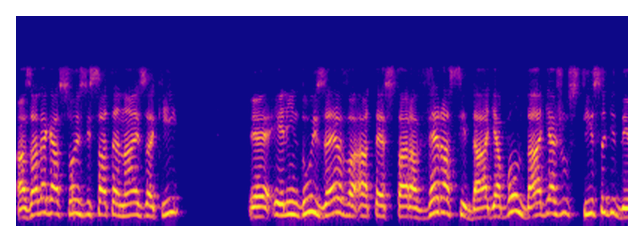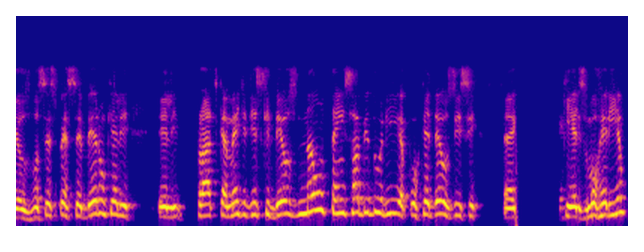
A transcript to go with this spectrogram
As alegações de Satanás aqui, é, ele induz Eva a testar a veracidade, a bondade e a justiça de Deus. Vocês perceberam que ele, ele praticamente diz que Deus não tem sabedoria, porque Deus disse é, que eles morreriam,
